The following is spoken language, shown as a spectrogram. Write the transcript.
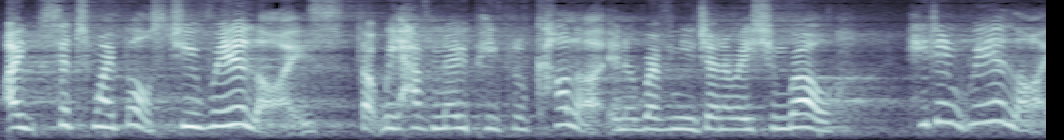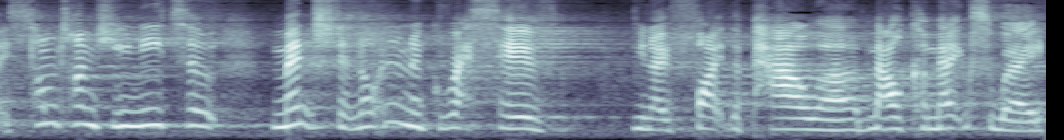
I said to my boss, Do you realise that we have no people of colour in a revenue generation role? He didn't realise. Sometimes you need to mention it, not in an aggressive, you know, fight the power, Malcolm X way.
